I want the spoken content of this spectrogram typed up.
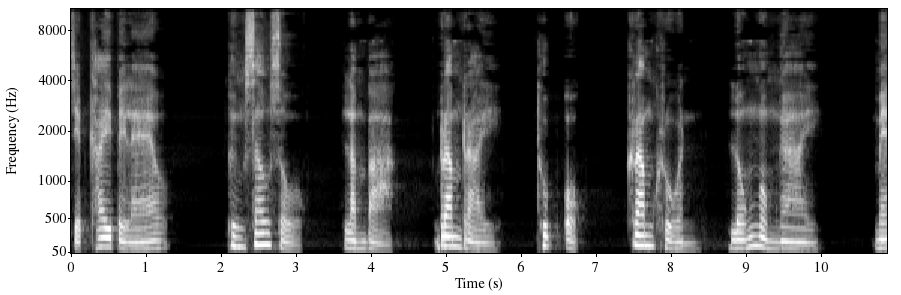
เจ็บไข้ไปแล้ว พึงเศร้าโศก ลำบาก ร่ำไร ทุบอก คร่ำครวญหลงงมงาย แม้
